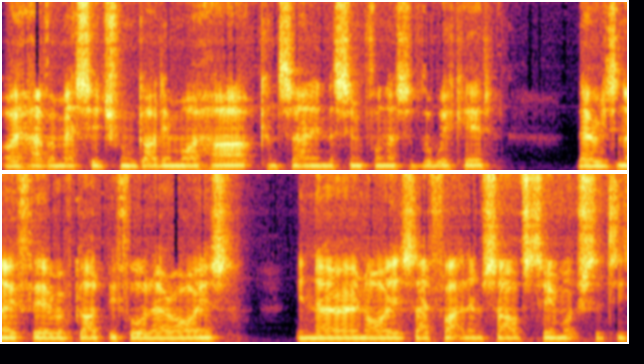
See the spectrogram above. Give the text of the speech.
I have a message from God in my heart concerning the sinfulness of the wicked. There is no fear of God before their eyes. In their own eyes they flatter themselves too much to,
